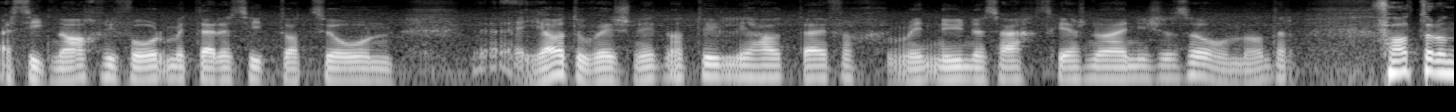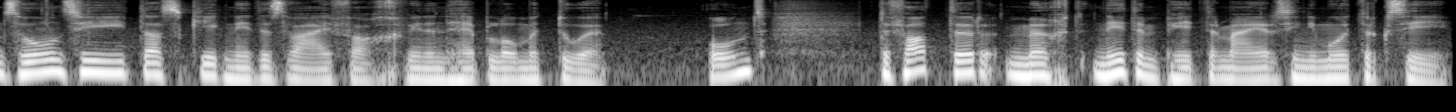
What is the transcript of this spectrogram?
er sei nach wie vor mit dieser Situation, äh, ja, du wirst nicht natürlich halt einfach mit 69 erst noch einen Sohn, oder? Vater und Sohn sein, das geht nicht so einfach wie einen Hebel umtun. Und der Vater möchte nicht Peter Meyer seine Mutter sehen,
